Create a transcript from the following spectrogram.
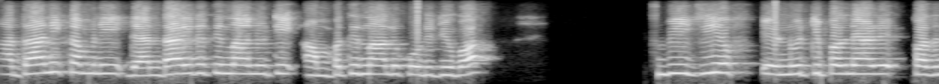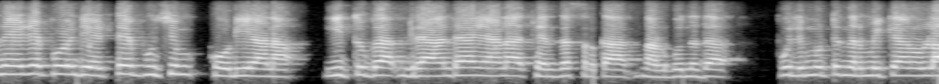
അദാനി കമ്പനി രണ്ടായിരത്തി നാനൂറ്റി അമ്പത്തിനാല് കോടി രൂപ ബി ജി എഫ് എണ്ണൂറ്റി പതിനേഴ് പതിനേഴ് പോയിന്റ് എട്ട് പൂജ്യം കോടിയാണ് ഈ തുക ഗ്രാന്റായാണ് കേന്ദ്ര സർക്കാർ നൽകുന്നത്. പുലിമുട്ട് നിർമ്മിക്കാനുള്ള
